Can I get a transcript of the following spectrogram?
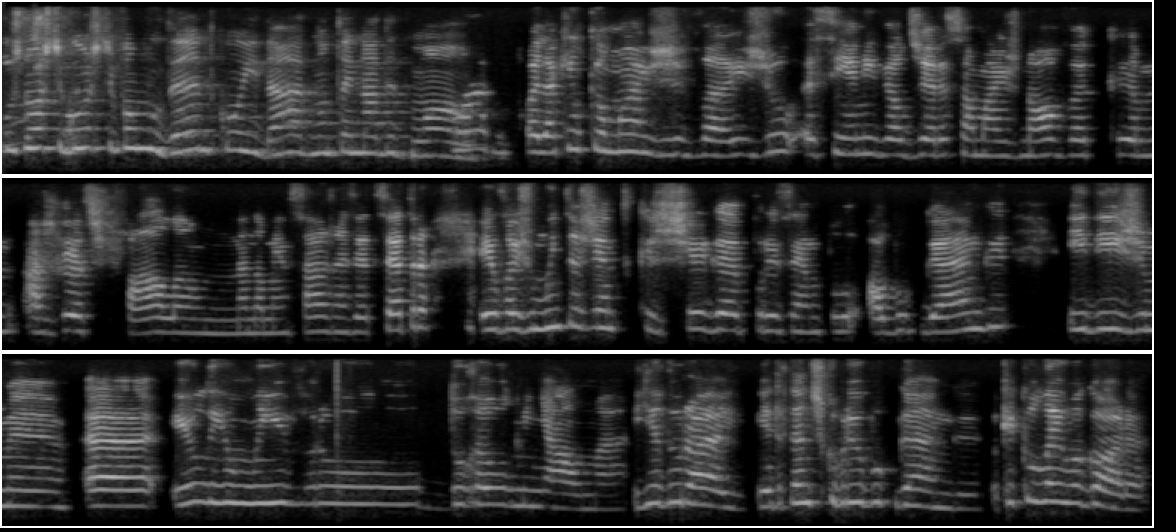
os nossos gostos vão mudando com a idade, não tem nada de mal. Claro. Olha, aquilo que eu mais vejo, assim, a nível de geração mais nova, que às vezes falam, mandam mensagens, etc., eu vejo muita gente que chega, por exemplo, ao Book Gang e diz-me: uh, Eu li um livro do Raul Minha Alma e adorei. Entretanto, descobri o Book Gang. O que é que eu leio agora?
